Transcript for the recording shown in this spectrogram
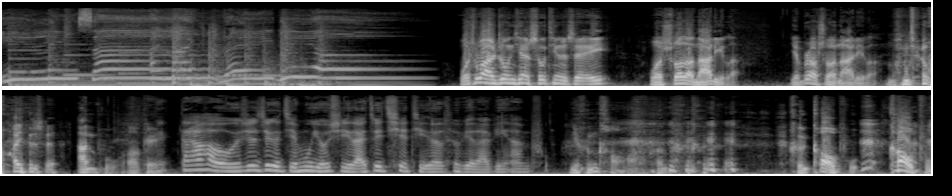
103, 我是万忠，你现在收听的是哎，我说到哪里了？也不知道说到哪里了，我们今天欢迎是安普，OK。大家好，我是这个节目有史以来最切题的特别来宾安普。你很好啊，很 很靠谱，靠谱。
